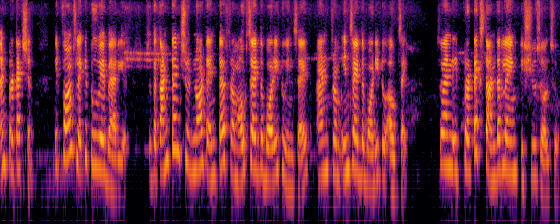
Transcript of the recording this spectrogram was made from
And protection. It forms like a two-way barrier. So the content should not enter from outside the body to inside and from inside the body to outside. So and it protects the underlying tissues also.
